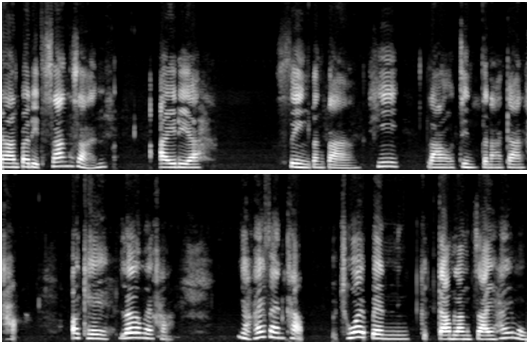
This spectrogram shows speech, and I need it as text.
งานประดิษฐ์สร้างสรรค์ไอเดีย สิ่งต่างๆ ที่เราจินตนาการค่ะ โอเค เริ่มเลยค่ะ อยากให้แฟนคลับช่วยเป็นกำลังใจให้หมู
